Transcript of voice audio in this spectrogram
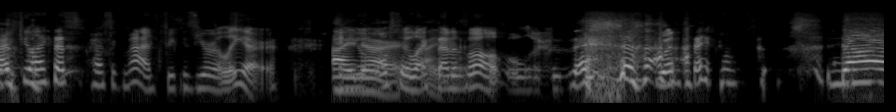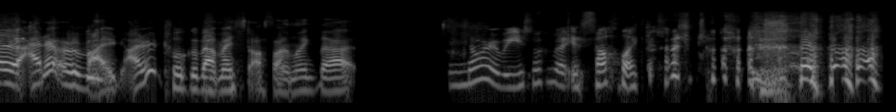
I feel like that's the perfect match because you're a Leo. And I you're know. also like I that as well. So, like, one thing. no, I don't. remind- I don't talk about my star sign like that. No, but you talk about yourself like that.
